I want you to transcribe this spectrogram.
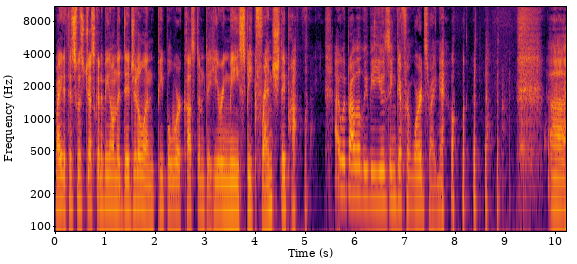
right? If this was just going to be on the digital and people were accustomed to hearing me speak French, they probably I would probably be using different words right now. uh,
